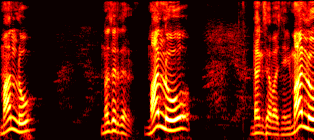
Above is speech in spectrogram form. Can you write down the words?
मान लो, नज़र इधर, मान लो, ढंग से आवाज़ नहीं, मान लो।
